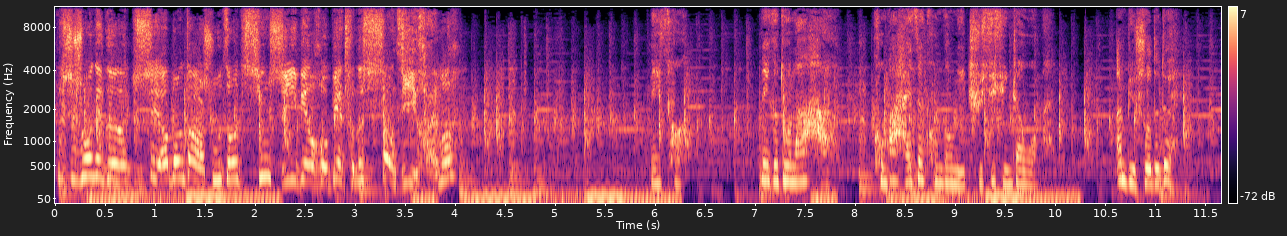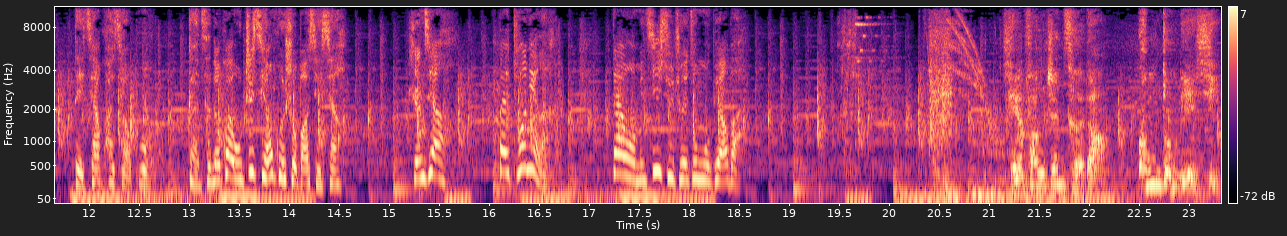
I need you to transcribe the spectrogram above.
你是说那个赤牙帮大叔遭侵蚀异变后变成的上级蚁骸吗？没错，那个杜拉罕恐怕还在空洞里持续寻找我们。安比说的对，得加快脚步，赶在那怪物之前回收保险箱。神将。拜托你了，带我们继续追踪目标吧。前方侦测到空洞裂隙，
